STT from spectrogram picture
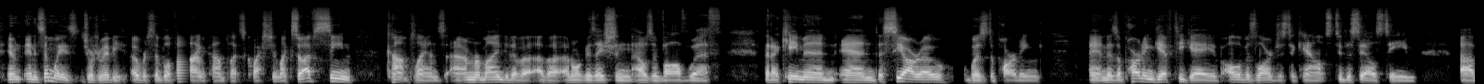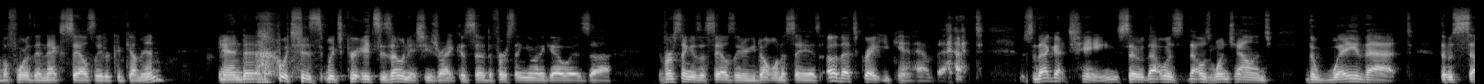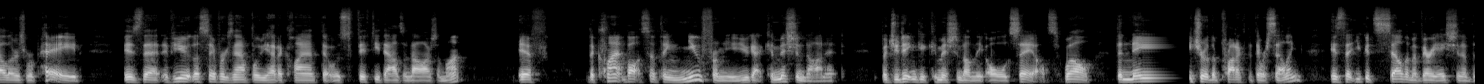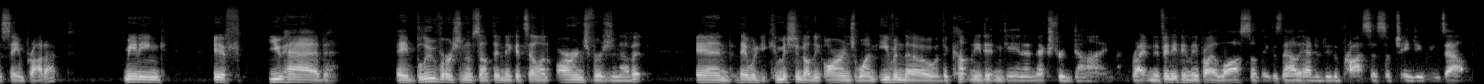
And, and in some ways, George, maybe oversimplifying a complex question. Like, so I've seen comp plans. I'm reminded of, a, of a, an organization I was involved with that I came in and the CRO was departing. And as a parting gift, he gave all of his largest accounts to the sales team uh, before the next sales leader could come in. And uh, which is which it's his own issues, right? Because so the first thing you want to go is uh, the first thing as a sales leader you don't want to say is, "Oh, that's great, you can't have that." So that got changed. So that was that was one challenge. The way that those sellers were paid is that if you let's say for example you had a client that was $50,000 a month if the client bought something new from you you got commissioned on it but you didn't get commissioned on the old sales well the nature of the product that they were selling is that you could sell them a variation of the same product meaning if you had a blue version of something they could sell an orange version of it and they would get commissioned on the orange one even though the company didn't gain an extra dime right and if anything they probably lost something because now they had to do the process of changing things out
